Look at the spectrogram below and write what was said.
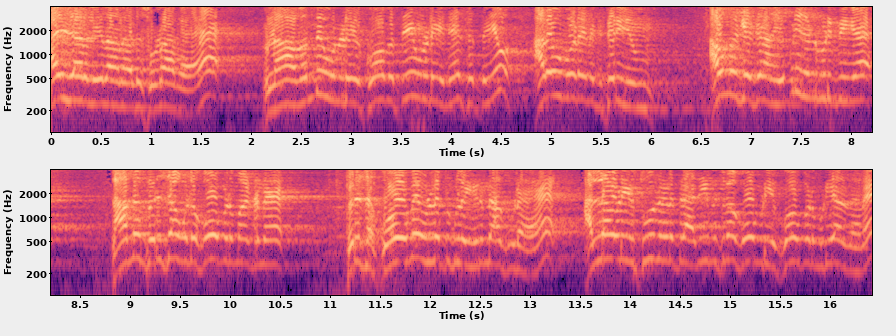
ஆயிஷா ரலியல்லாஹு சொல்றாங்க நான் வந்து உன்னுடைய கோபத்தையும் உன்னுடைய நேசத்தையும் அளவு போட எனக்கு தெரியும். அவங்க கேட்கிறாங்க எப்படி கண்டுபிடிப்பீங்க? நான் தான் பெருசா உங்கள்கிட்ட கோபப்பட மாட்டேனே. பெருசா கோபமே உள்ளத்துக்குள்ள இருந்தா கூட அல்லாவுடைய தூதரிடத்துல அதிகபட்சமா கோபப்படிய கோபப்பட முடியாது தானே?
